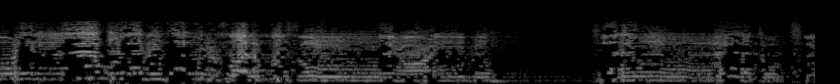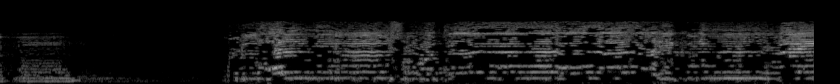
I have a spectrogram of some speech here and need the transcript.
قُلِ اللَّهُ يَبْدَأُ الْخَلْقَ ثُمَّ يُعِيدُهُ ۖ. فَأَنَّىٰ تُؤْفَكُونَ. قُلْ هَلْ مِن شُرَكَائِكُم مَّن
